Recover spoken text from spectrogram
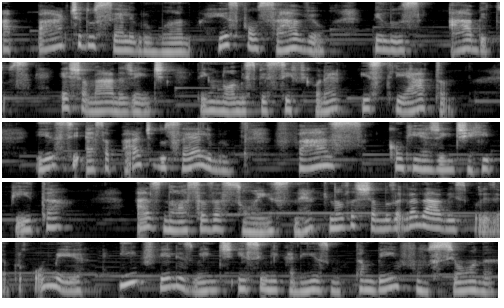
A parte do cérebro humano responsável pelos hábitos é chamada, gente, tem um nome específico, né? Striatum esse, essa parte do cérebro faz com que a gente repita as nossas ações, né? Que nós achamos agradáveis, por exemplo, comer, Infelizmente, esse mecanismo também funciona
